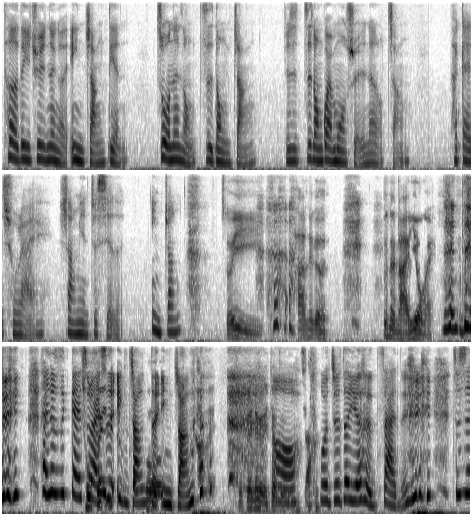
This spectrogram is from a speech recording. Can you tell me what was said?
特地去那个印章店做那种自动章，就是自动灌墨水的那种章，它盖出来上面就写了印章，所以 他那个不能拿来用哎、欸，对 对，它就是盖出来是印章的印章，除非那个人叫做印章，哦，我觉得也很赞的，就是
